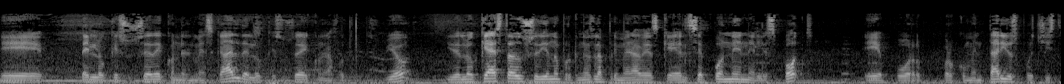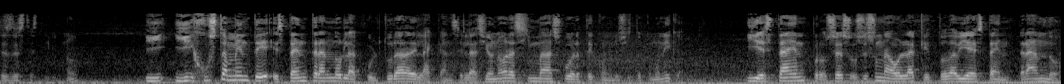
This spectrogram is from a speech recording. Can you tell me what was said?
eh, de lo que sucede con el mezcal, de lo que sucede con la foto que subió y de lo que ha estado sucediendo porque no es la primera vez que él se pone en el spot eh, por, por comentarios, por chistes de este estilo, ¿no? Y, y justamente está entrando la cultura de la cancelación, ahora sí más fuerte con Luisito Comunica. Y está en procesos, es una ola que todavía está entrando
